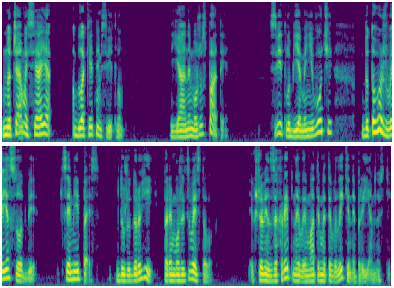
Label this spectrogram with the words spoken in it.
ночами сяє блакитним світлом. Я не можу спати. Світло б'є мені в очі, до того ж ви є сотбі. Це мій пес, дуже дорогий, переможець виставок. Якщо він захрипне, ви матимете великі неприємності.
